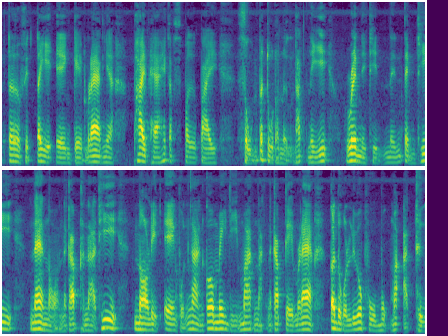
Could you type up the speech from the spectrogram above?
สเตอร์ซิตี้เองเกมแรกเนี่ยพ่ายแพ้ให้กับสเปอร์ไปศูนย์ประตูต่อหนึ่งนัดนี้เล่นในถิ่นเน้นเต็มที่แน่นอนนะครับ ขณะที่นอริทเองผลงานก็ไม่ดีมากนักนะครับ เกมแรกก็โดนลิเวอร์พูลบุกมาอัดถึง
